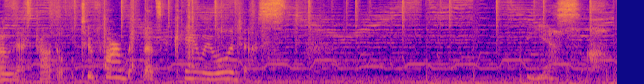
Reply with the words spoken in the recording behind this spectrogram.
Oh, that's probably a little too far, but that's okay, we will adjust. Yes. oh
